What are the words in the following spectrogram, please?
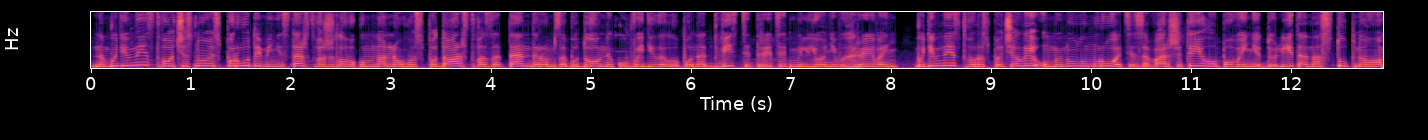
На будівництво очисної споруди Міністерство житлово-комунального господарства за тендером забудовнику виділило понад 230 мільйонів гривень. Будівництво розпочали у минулому році. Завершити його повинні до літа наступного.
